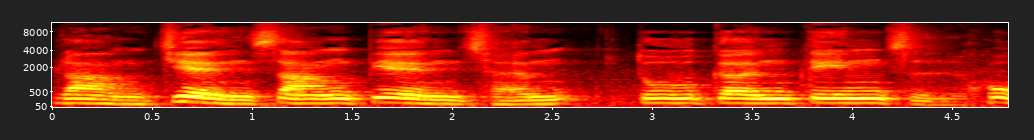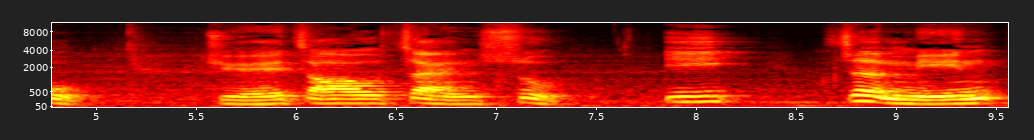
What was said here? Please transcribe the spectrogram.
让建商变成都跟钉子户绝招战术。一证明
